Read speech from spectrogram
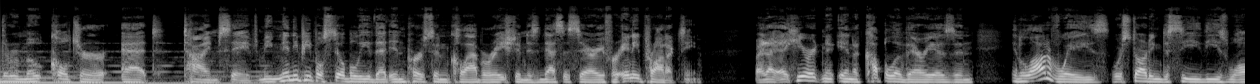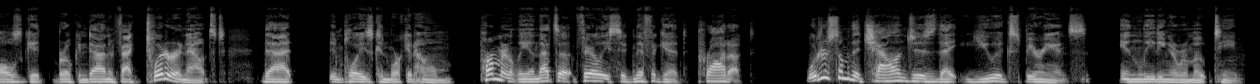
the remote culture at Time Saved. I mean, many people still believe that in person collaboration is necessary for any product team, right? I, I hear it in, in, a couple of areas, and in a lot of ways, we're starting to see these walls get broken down. In fact, Twitter announced that employees can work at home permanently, and that's a fairly significant product. What are some of the challenges that you experience in leading a remote team?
